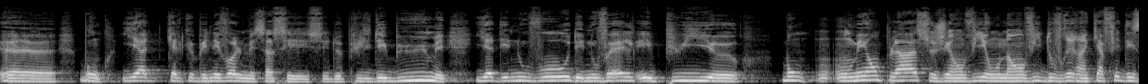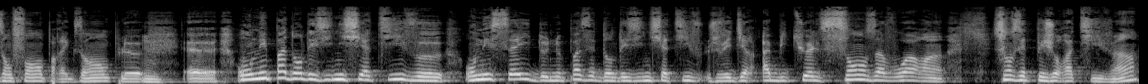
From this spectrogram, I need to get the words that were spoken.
Euh, bon, il y a quelques bénévoles, mais ça c'est depuis le début. Mais il y a des nouveaux, des nouvelles, et puis. Euh, Bon, on, met en place. J'ai envie, on a envie d'ouvrir un café des enfants, par exemple. Mm. Euh, on n'est pas dans des initiatives. Euh, on essaye de ne pas être dans des initiatives, je vais dire habituelles, sans avoir un, sans être péjorative. Hein.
